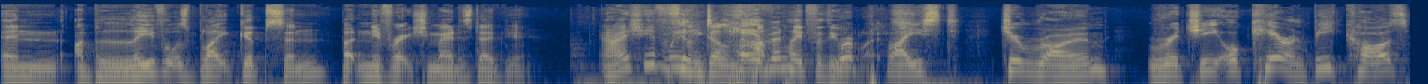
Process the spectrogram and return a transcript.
and I believe it was Blake Gibson, but never actually made his debut. And I actually have a feeling Dylan Hunt played for the All Blacks. replaced Jerome, Richie, or Kieran because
